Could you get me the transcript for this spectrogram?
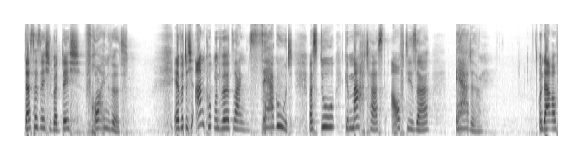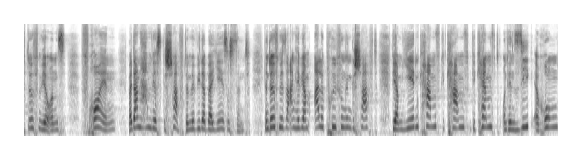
dass er sich über dich freuen wird. Er wird dich angucken und wird sagen, sehr gut, was du gemacht hast auf dieser Erde. Und darauf dürfen wir uns freuen, weil dann haben wir es geschafft, wenn wir wieder bei Jesus sind. Dann dürfen wir sagen, hey, wir haben alle Prüfungen geschafft, wir haben jeden Kampf gekämpft, gekämpft und den Sieg errungen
